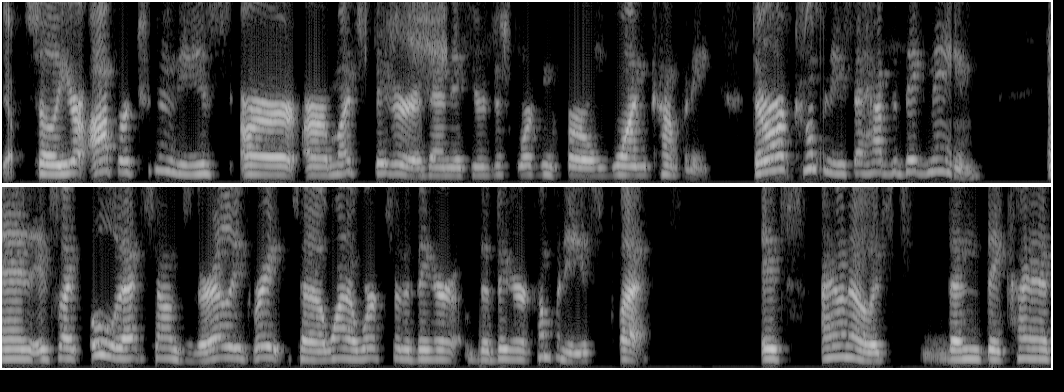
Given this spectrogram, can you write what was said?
Yep. So your opportunities are are much bigger than if you're just working for one company. There are companies that have the big name and it's like oh that sounds really great to want to work for the bigger the bigger companies but it's i don't know it's then they kind of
